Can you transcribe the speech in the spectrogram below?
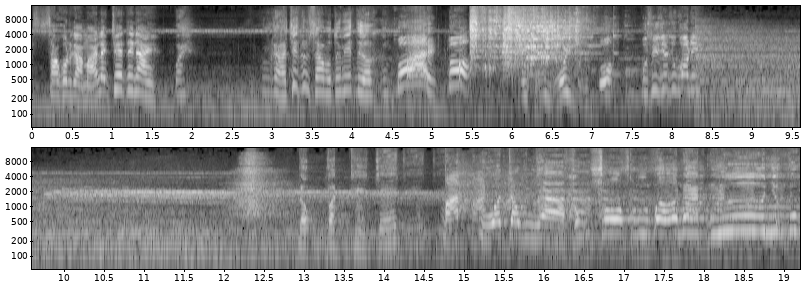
Sao con gà mái lại chết thế này? Quay Gà chết làm sao mà tôi biết được? Bố ơi Bố! Ôi Bố Bố suy diễn giúp con đi. Động vật thì chết Bát đũa trong nhà không xô cũng vỡ nát như những khúc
